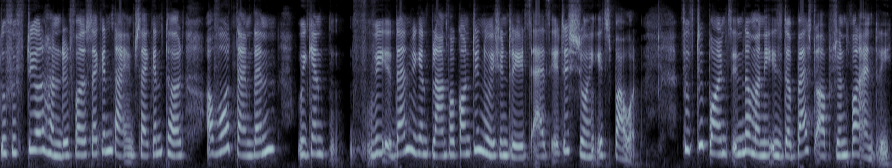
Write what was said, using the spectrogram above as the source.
to 50 or 100 for the second time second third or fourth time then we can we then we can plan for continuation trades as it is showing its power 50 points in the money is the best option for entry.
